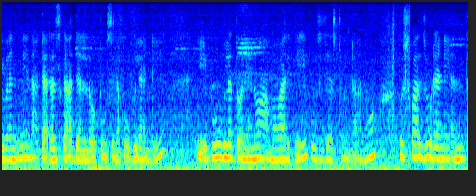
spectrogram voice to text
ఇవన్నీ నా టెర్రస్ గార్డెన్లో పూసిన పువ్వులండి. ఈ పువ్వులతో నేను అమ్మవారికి పూజ చేస్తుంటాను. పుష్పాలు చూడండి ఎంత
